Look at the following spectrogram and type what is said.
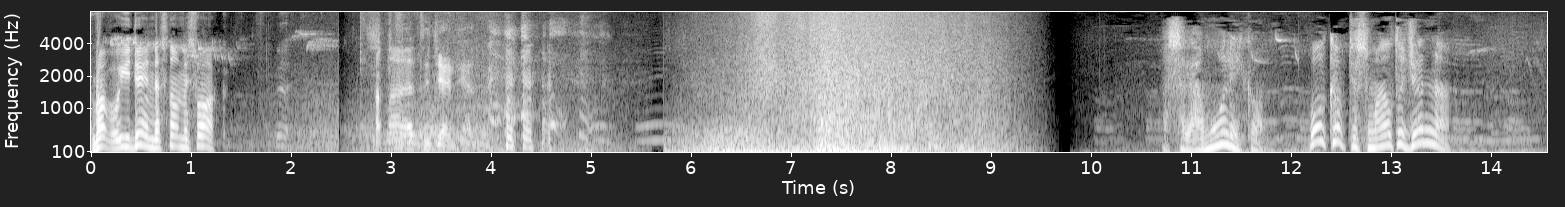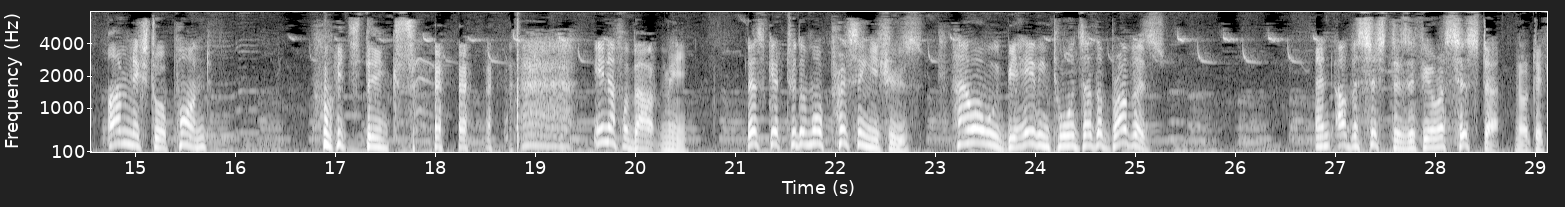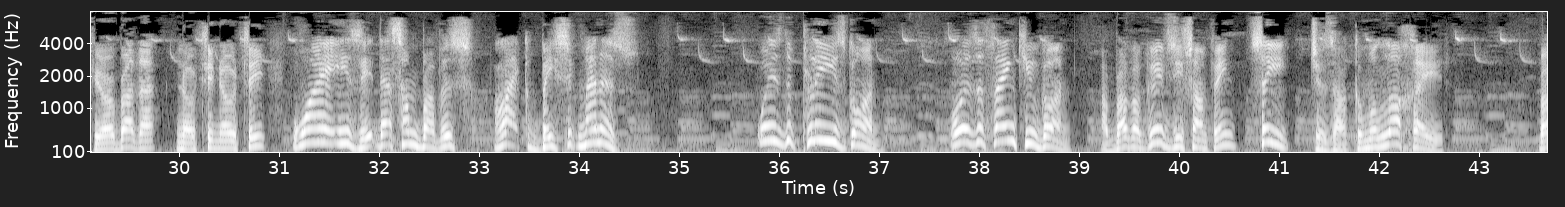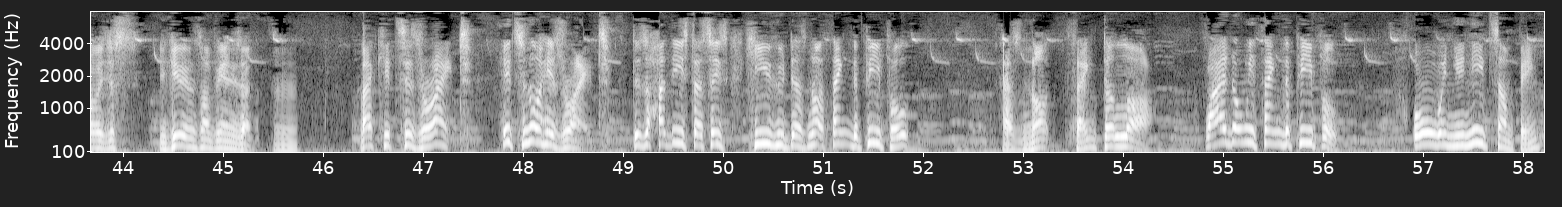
Brother, what are you doing? That's not miswak. Smile to Jannah. Assalamu alaikum. Welcome to Smile to Jannah. I'm next to a pond which stinks. Enough about me. Let's get to the more pressing issues. How are we behaving towards other brothers? And other sisters if you're a sister, not if you're a brother. Naughty, naughty. Why is it that some brothers lack basic manners? Where's the please gone? Where's the thank you gone? A brother gives you something, say Jazakumullah khair. Brother just, you give him something and he's like, hmm. Like it's his right. It's not his right. There's a hadith that says, he who does not thank the people has not thanked Allah. Why don't we thank the people? Or when you need something,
